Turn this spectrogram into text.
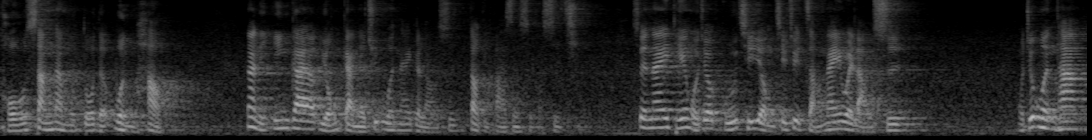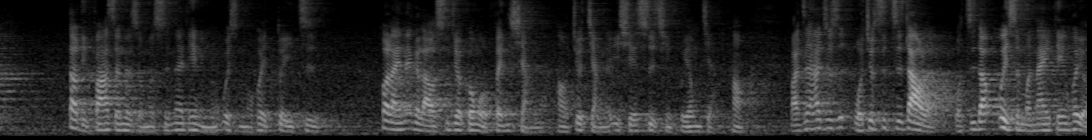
头上那么多的问号，那你应该要勇敢的去问那个老师，到底发生什么事情。所以那一天，我就鼓起勇气去找那一位老师，我就问他，到底发生了什么事？那天你们为什么会对峙？后来那个老师就跟我分享了，哈，就讲了一些事情，不用讲，哈，反正他就是我就是知道了，我知道为什么那一天会有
